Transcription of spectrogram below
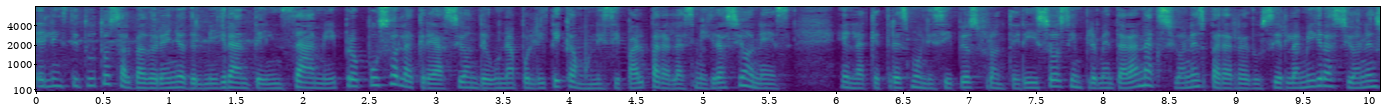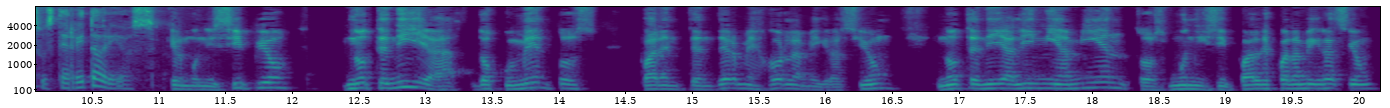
El Instituto Salvadoreño del Migrante, INSAMI, propuso la creación de una política municipal para las migraciones, en la que tres municipios fronterizos implementarán acciones para reducir la migración en sus territorios. El municipio no tenía documentos para entender mejor la migración, no tenía lineamientos municipales para migración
